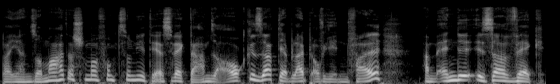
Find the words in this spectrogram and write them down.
bei Jan Sommer hat das schon mal funktioniert. Der ist weg. Da haben sie auch gesagt, der bleibt auf jeden Fall. Am Ende ist er weg.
